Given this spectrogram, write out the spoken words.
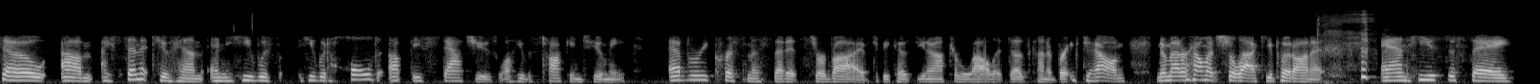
so um, I sent it to him, and he was he would hold up these statues while he was talking to me, every Christmas that it survived because, you know, after a while it does kind of break down, no matter how much shellac you put on it. and he used to say,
